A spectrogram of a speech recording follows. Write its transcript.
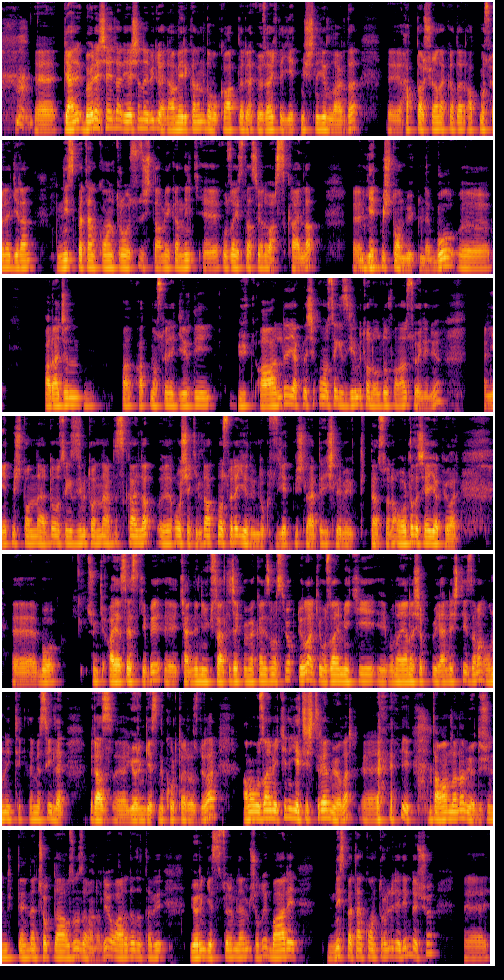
E, yani böyle şeyler yaşanabiliyor. Yani Amerika'nın da vukuatları özellikle 70'li yıllarda e, hatta şu ana kadar atmosfere giren nispeten kontrolsüz işte Amerika'nın ilk e, uzay istasyonu var Skylab. E, 70 ton büyüklüğünde. Bu e, aracın atmosfere girdiği büyük ağırlığı yaklaşık 18-20 ton olduğu falan söyleniyor. Yani 70 ton nerede 18-20 ton nerede Skylab e, o şekilde atmosfere girdi 1970'lerde işlemi bittikten sonra. Orada da şey yapıyorlar. E, bu çünkü ISS gibi e, kendini yükseltecek bir mekanizması yok. Diyorlar ki uzay mekiği e, buna yanaşıp yerleştiği zaman onun itiklemesiyle biraz e, yörüngesini kurtarırız diyorlar. Ama uzay mekiğini yetiştiremiyorlar. E, tamamlanamıyor. Düşündüklerinden çok daha uzun zaman alıyor. O arada da tabii yörüngesi sönümlenmiş oluyor. Bari nispeten kontrollü dediğim de şu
